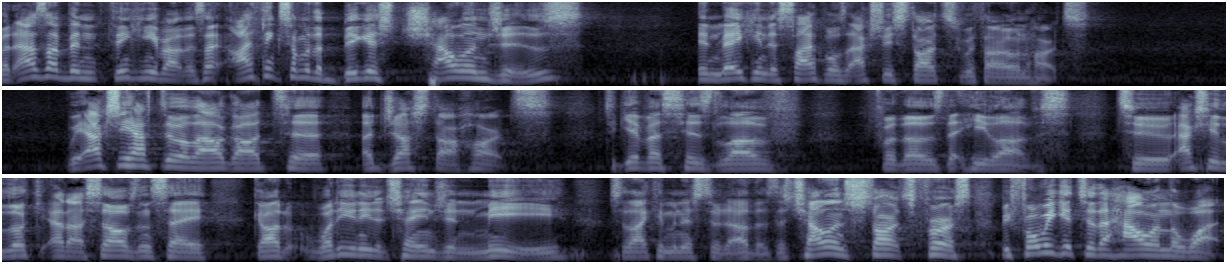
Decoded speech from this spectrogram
But as I've been thinking about this, I, I think some of the biggest challenges in making disciples actually starts with our own hearts. We actually have to allow God to adjust our hearts, to give us His love for those that He loves, to actually look at ourselves and say, God, what do you need to change in me so that I can minister to others? The challenge starts first, before we get to the how and the what,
